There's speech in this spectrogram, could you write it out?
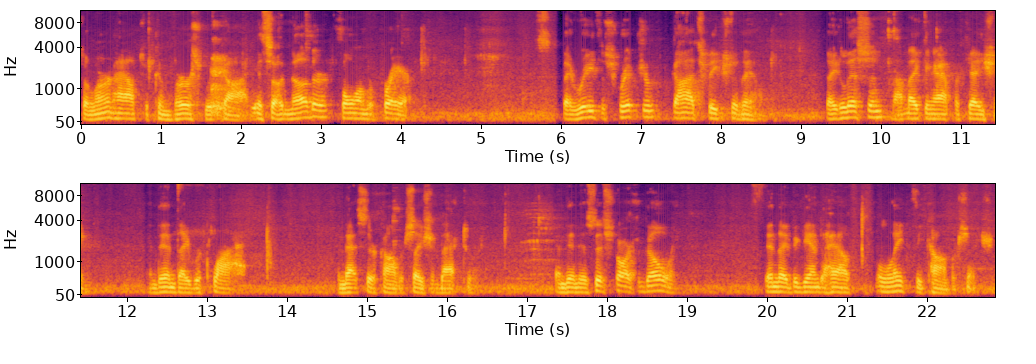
to learn how to converse with God. It's another form of prayer. They read the scripture, God speaks to them. They listen by making application, and then they reply. And that's their conversation back to Him. And then as this starts going, then they begin to have lengthy conversation.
